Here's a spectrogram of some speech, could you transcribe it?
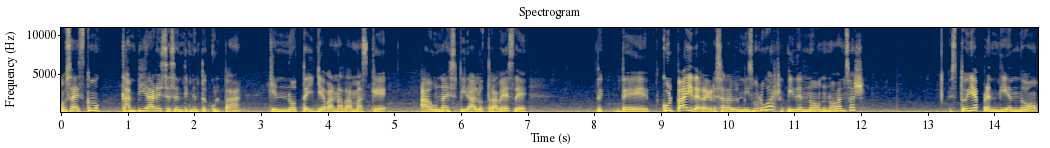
O sea, es como cambiar ese sentimiento de culpa que no te lleva nada más que a una espiral otra vez de, de, culpa y de regresar al mismo lugar y de no, no avanzar. Estoy aprendiendo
